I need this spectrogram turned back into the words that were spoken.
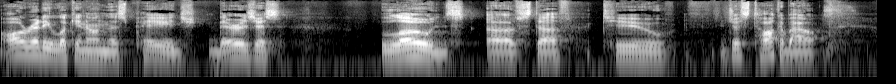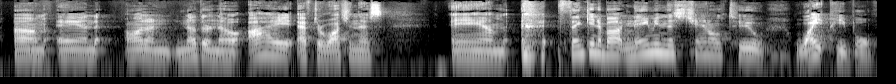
already looking on this page, there is just loads of stuff to just talk about. Um, and on another note, I, after watching this, am thinking about naming this channel to white people.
